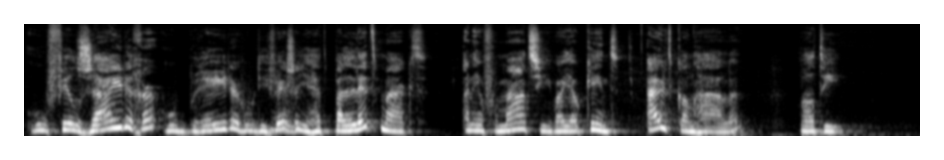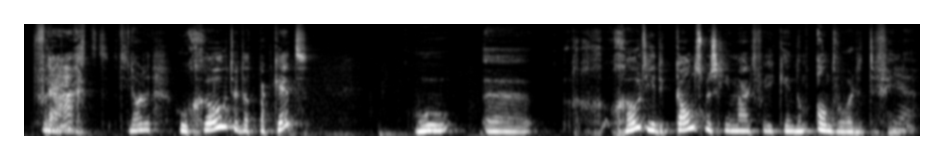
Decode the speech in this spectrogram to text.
hoe veelzijdiger, hoe breder, hoe diverser je het palet maakt aan informatie waar jouw kind uit kan halen wat hij vraagt, wat hij nodig, hoe groter dat pakket, hoe eh, groter je de kans misschien maakt voor je kind om antwoorden te vinden. Ja.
